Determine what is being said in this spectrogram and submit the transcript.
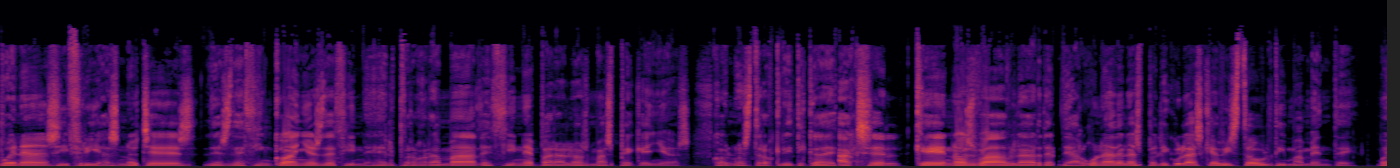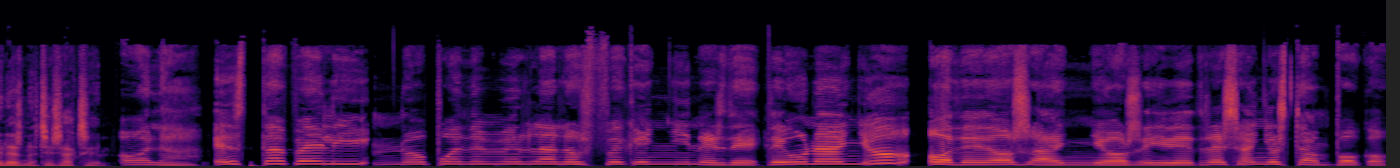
Buenas y frías noches desde 5 años de cine, el programa de cine para los más pequeños, con nuestro crítico de Axel, que nos va a hablar de, de alguna de las películas que ha visto últimamente. Buenas noches, Axel. Hola, esta peli no pueden verla los pequeñines de, de un año o de dos años y de tres años tampoco.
